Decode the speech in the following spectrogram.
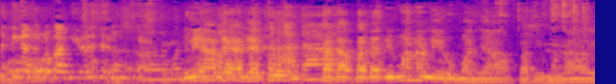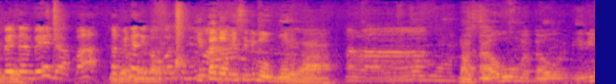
Tinggal tunggu panggilan ini ada-ada itu pada pada di mana nih rumahnya apa di mana gitu beda beda pak tapi dari Beda-beda. Bogor semua Kita domisili Bogor, Iya. Pak. Oh, iya. Mau tahu, mau tahu. Ini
